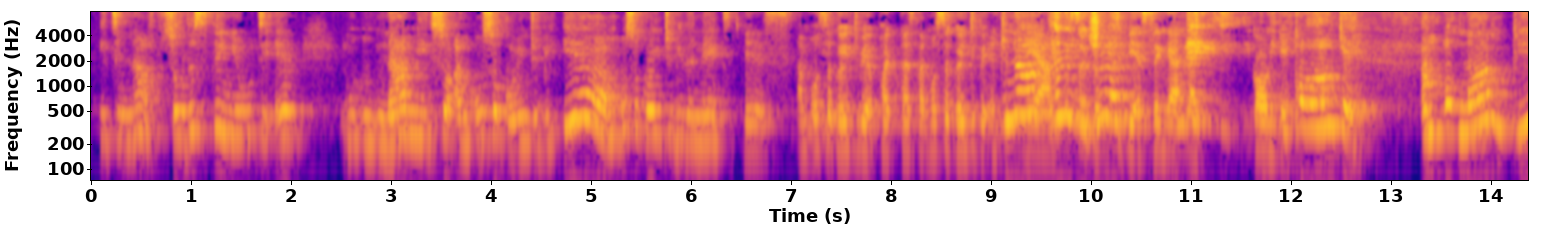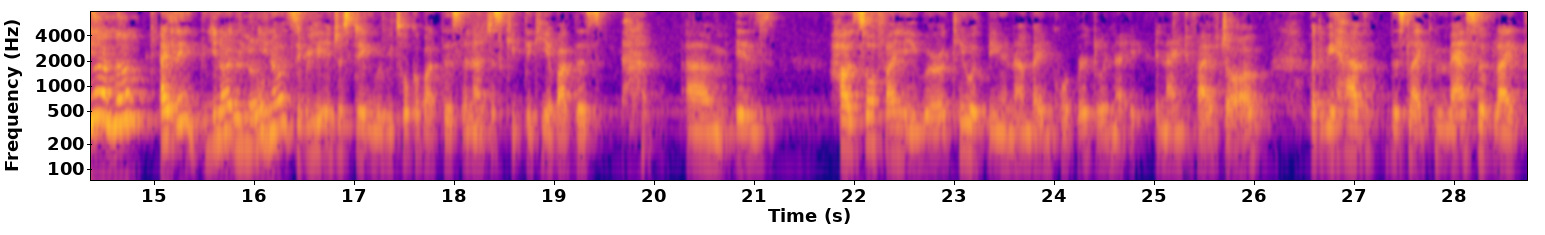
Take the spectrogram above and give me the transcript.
It's enough. So this thing you would say, Nami. So I'm also going to be. Yeah, I'm also going to be the next. Yes, I'm also going to be a podcast. I'm also going to be an entrepreneur. I'm also going to be a singer. Like konke. Konke. I'm oh, nam. Yeah, nam. I think you know, You you know? know, it's really interesting when we talk about this, and I just keep thinking about this. um, is how it's so funny. We're okay with being a number in corporate or in a, a nine to five job, but we have this like massive like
